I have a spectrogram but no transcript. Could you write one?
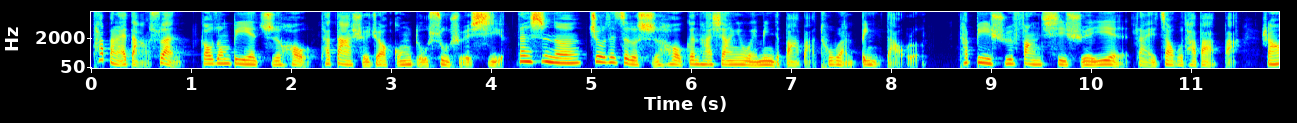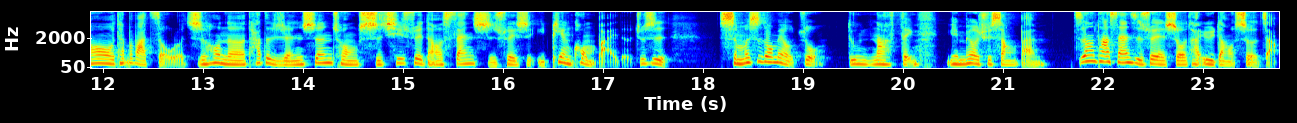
他本来打算高中毕业之后，他大学就要攻读数学系，但是呢，就在这个时候，跟他相依为命的爸爸突然病倒了，他必须放弃学业来照顾他爸爸。然后他爸爸走了之后呢，他的人生从十七岁到三十岁是一片空白的，就是什么事都没有做，do nothing，也没有去上班。直到他三十岁的时候，他遇到社长，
